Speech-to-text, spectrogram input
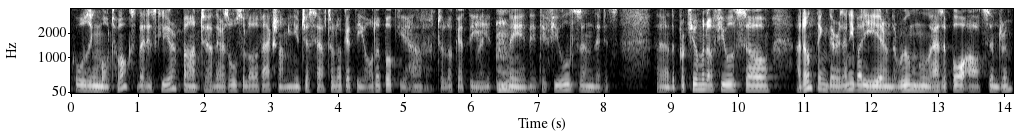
causing more talks, that is clear, but uh, there's also a lot of action. I mean, you just have to look at the order book, you have to look at the, the, the, the, fuels and that it's, uh, the procurement of fuels. So I don't think there is anybody here in the room who has a bore-out syndrome.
